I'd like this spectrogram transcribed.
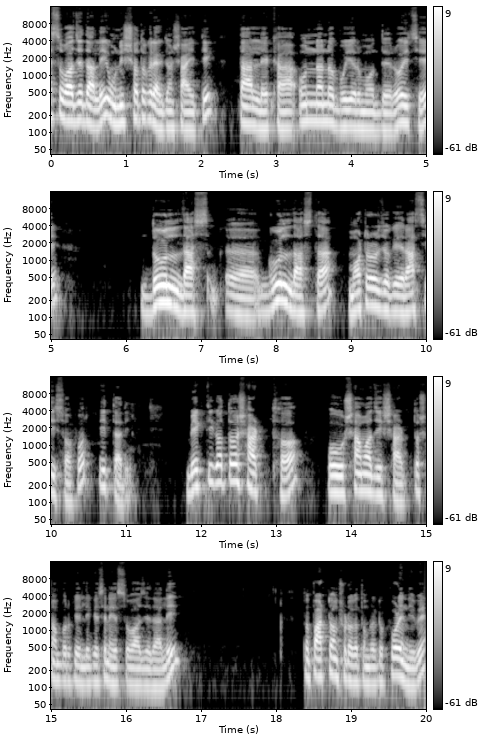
এস ওয়াজেদ আলী উনিশ শতকের একজন সাহিত্যিক। তার লেখা অন্যান্য বইয়ের মধ্যে রয়েছে, দুল দাস গুল দাস্তা, মটর যোগে রাঁচি সফর ইত্যাদি। ব্যক্তিগত স্বার্থ ও সামাজিক স্বার্থ সম্পর্কে লিখেছেন এস ওয়াজেদ আলী। তো পাঠ্য অংশটাকে তোমরা একটু পড়ে নিবে।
